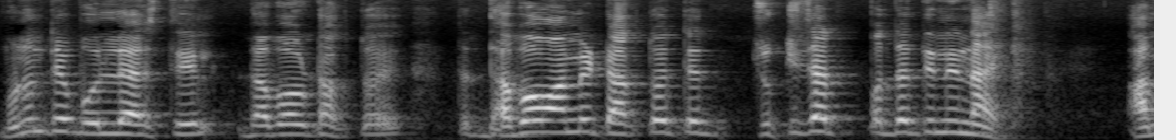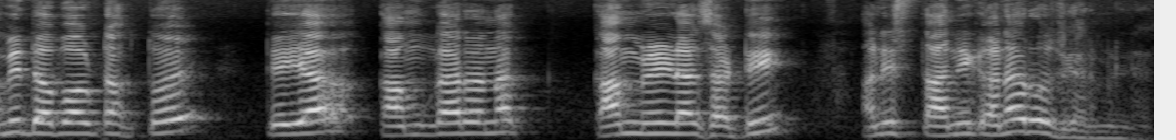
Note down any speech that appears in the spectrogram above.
म्हणून ते बोलले असतील दबाव टाकतो आहे तर दबाव आम्ही टाकतो ते चुकीच्या पद्धतीने नाही. आम्ही दबाव टाकतो आहे ते या कामगारांना काम मिळण्यासाठी आणि स्थानिकांना रोजगार मिळण्यासाठी.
